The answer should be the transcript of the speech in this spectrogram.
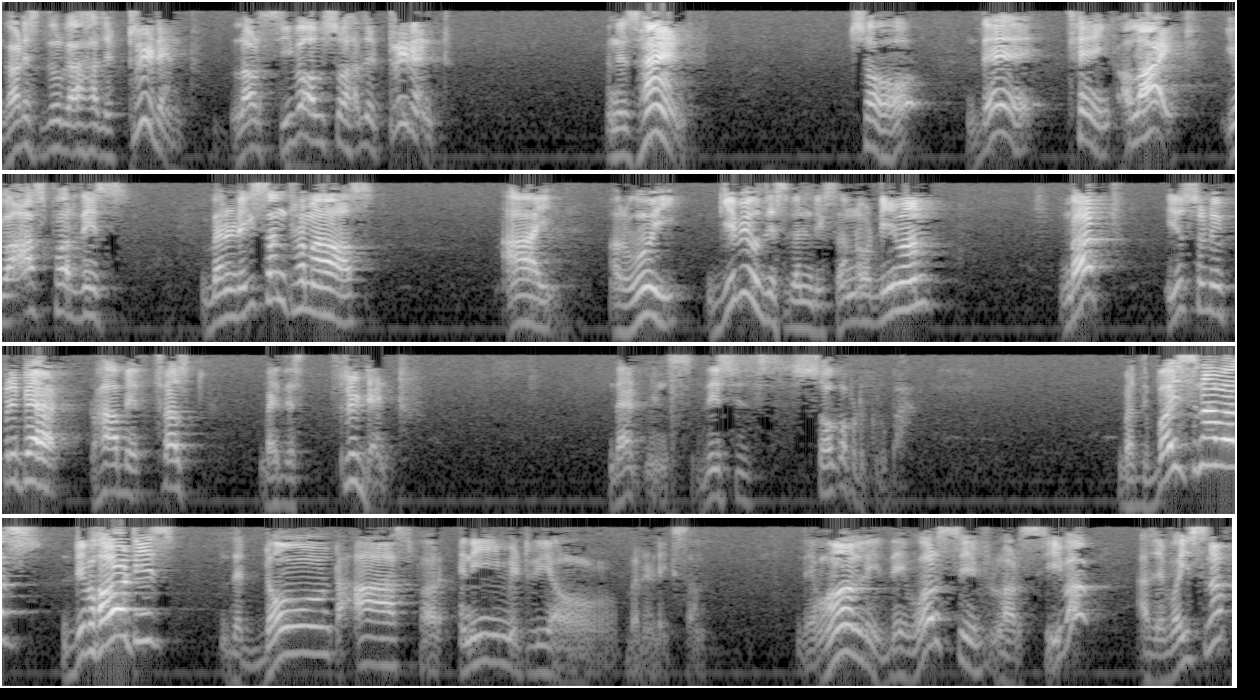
Goddess Durga has a trident. Lord Shiva also has a trident in his hand. So, they think, alright, you ask for this benediction from us, I or we give you this benediction, O demon, but you should be prepared to have a thrust by this trident. That means this is Sokapata Krupa. But the Vaishnavas, devotees, they don't ask for any material benediction. They only, they worship Lord Shiva as a Vaishnava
